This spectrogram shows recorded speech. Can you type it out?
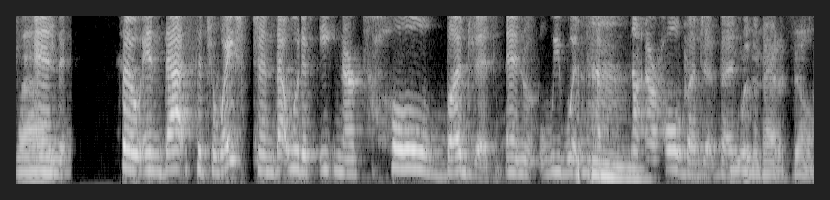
Right. and so in that situation that would have eaten our whole budget and we wouldn't have Mm. not our whole budget but you wouldn't have had a film.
